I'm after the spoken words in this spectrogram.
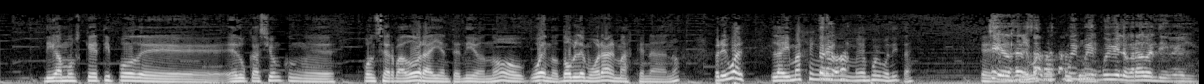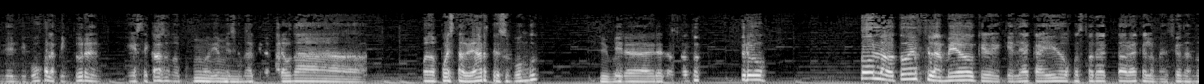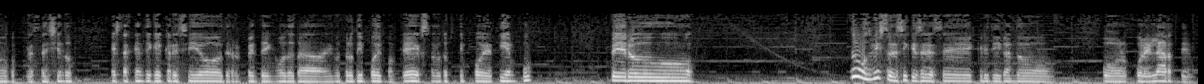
digamos qué tipo de educación con, eh, conservadora hayan tenido, ¿no? O, bueno, doble moral más que nada, ¿no? Pero igual, la imagen Pero, es, es muy bonita. Sí, o sea, está, muy, muy, muy bien logrado el, di- el- el dibujo, la pintura, en, este caso, ¿no? como Mm. había mencionado, que era para una, una puesta de arte, supongo, sí, pues. era, era tanto. Pero todo, lo, todo el flameo que, que le ha caído justo ahora, ahora que lo mencionas, ¿no? Porque está diciendo esta gente que ha crecido de repente en, otra, en otro tipo de contexto, en otro tipo de tiempo, pero no hemos visto decir que se le esté criticando por, por el arte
